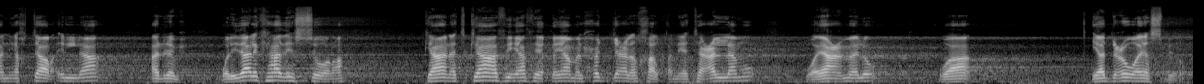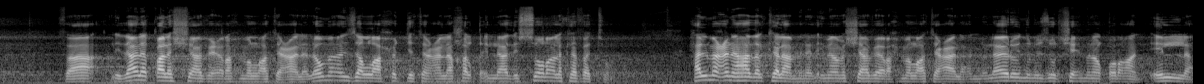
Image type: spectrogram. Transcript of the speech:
أن يختار إلا الربح. ولذلك هذه السورة كانت كافية في قيام الحجة على الخلق أن يتعلموا ويعملوا ويدعوا ويصبروا فلذلك قال الشافعي رحمه الله تعالى لو ما أنزل الله حجة على خلق إلا هذه السورة لكفتهم. هل معنى هذا الكلام من الإمام الشافعي رحمه الله تعالى؟ أنه لا يريد نزول شيء من القرآن إلا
